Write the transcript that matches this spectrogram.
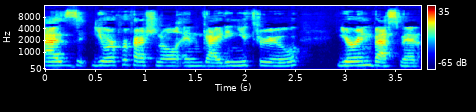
as your professional and guiding you through your investment,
